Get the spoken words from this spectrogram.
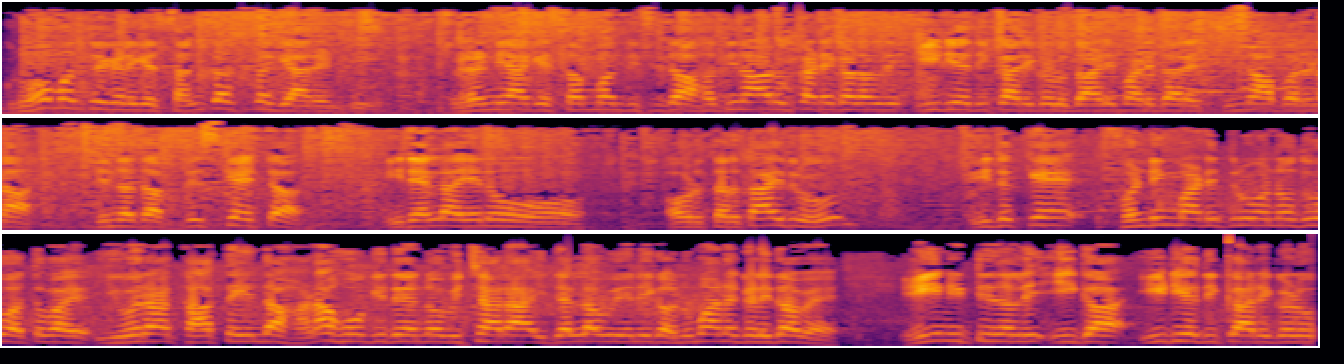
ಗೃಹ ಮಂತ್ರಿಗಳಿಗೆ ಸಂಕಷ್ಟ ಗ್ಯಾರಂಟಿ. ರಣ್ಯಾಗೆ ಸಂಬಂಧಿಸಿದ ಹದಿನಾರು ಕಡೆಗಳಲ್ಲಿ ಇಡಿ ಅಧಿಕಾರಿಗಳು ದಾಳಿ ಮಾಡಿದ್ದಾರೆ. ಚಿನ್ನಾಭರಣ, ಚಿನ್ನದ ಬಿಸ್ಕೆಟ್, ಇದೆಲ್ಲ ಏನು ಅವರು ತರ್ತಾ ಇದ್ರು? ಇದಕ್ಕೆ ಫಂಡಿಂಗ್ ಮಾಡಿದ್ರು ಅನ್ನೋದು ಅಥವಾ ಇವರ ಖಾತೆಯಿಂದ ಹಣ ಹೋಗಿದೆ ಅನ್ನೋ ವಿಚಾರ, ಇದೆಲ್ಲವೂ ಏನೀಗ ಅನುಮಾನಗಳಿದಾವೆ. ಈ ನಿಟ್ಟಿನಲ್ಲಿ ಈಗ ಇಡಿ ಅಧಿಕಾರಿಗಳು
